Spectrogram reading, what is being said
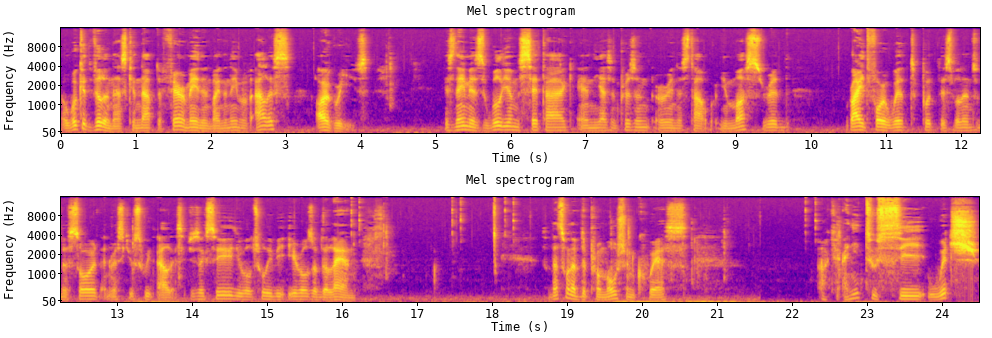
A wicked villain has kidnapped a fair maiden by the name of Alice Hargreaves. His name is William Setag, and he has imprisoned her in his tower. You must rid, ride forthwith to put this villain to the sword and rescue sweet Alice. If you succeed, you will truly be heroes of the land. So that's one of the promotion quests. Okay, I need to see which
